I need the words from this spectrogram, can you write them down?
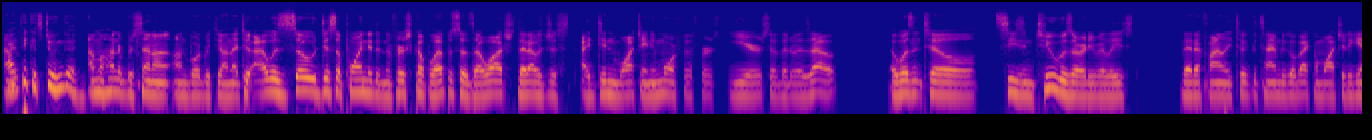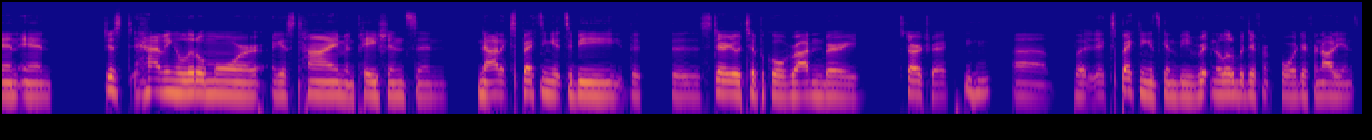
i I'm- think it's doing good. I'm 100% on, on board with you on that too. I was so disappointed in the first couple episodes I watched that I was just, I didn't watch anymore for the first year or so that it was out. It wasn't till season two was already released that I finally took the time to go back and watch it again. And just having a little more, I guess, time and patience and not expecting it to be the, the stereotypical Roddenberry Star Trek, Mhm. um, but expecting it's going to be written a little bit different for a different audience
